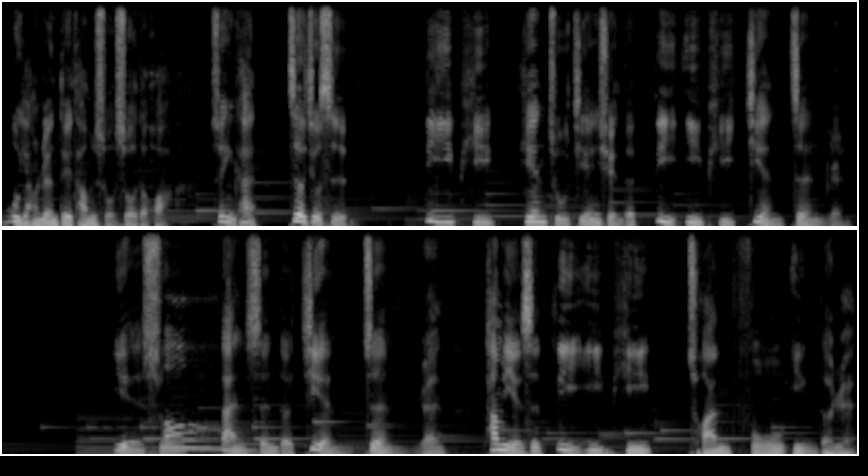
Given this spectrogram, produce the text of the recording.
牧羊人对他们所说的话，所以你看，这就是第一批天主拣选的第一批见证人，耶稣诞生的见证人，他们也是第一批传福音的人，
